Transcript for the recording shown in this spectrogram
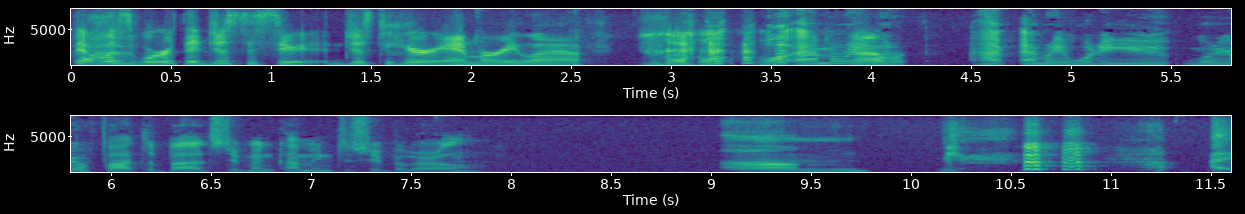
that was worth it just to see, just to hear Anne Marie laugh. well, Emery, Yeah, what, Em- Emery, what are you? What are your thoughts about Superman coming to Supergirl? Um, I,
